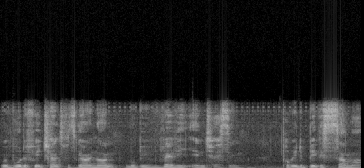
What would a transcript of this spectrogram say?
with all the free transfers going on, will be very interesting. Probably the biggest summer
